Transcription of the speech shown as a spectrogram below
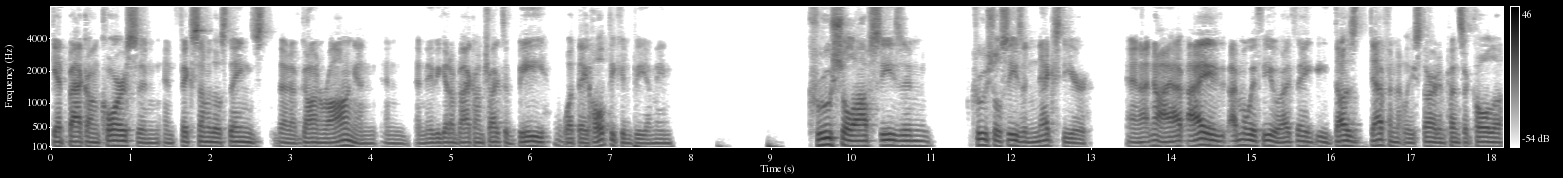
get back on course and and fix some of those things that have gone wrong and and and maybe get him back on track to be what they hoped he can be. I mean, crucial off season, crucial season next year. And I know I, I I'm with you. I think he does definitely start in Pensacola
